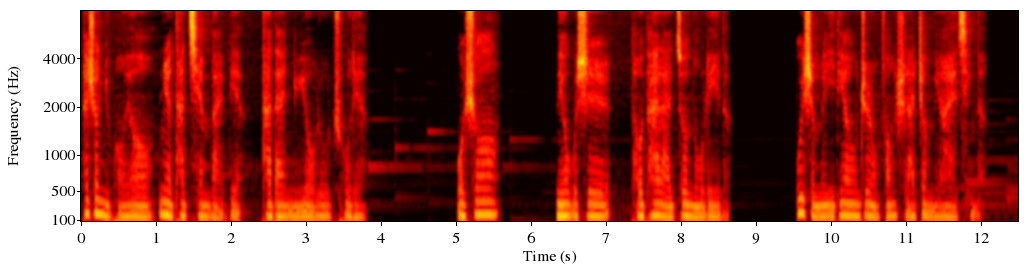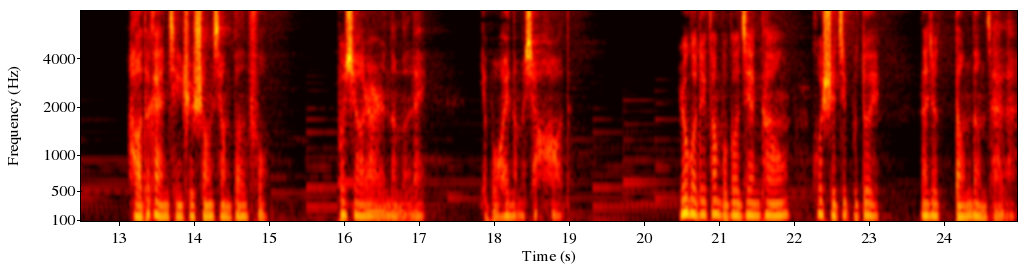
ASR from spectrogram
他说女朋友虐他千百遍，他待女友如初恋。”我说：“你又不是投胎来做奴隶的，为什么一定要用这种方式来证明爱情呢？好的感情是双向奔赴，不需要让人那么累，也不会那么消耗的。”如果对方不够健康或时机不对，那就等等再来。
